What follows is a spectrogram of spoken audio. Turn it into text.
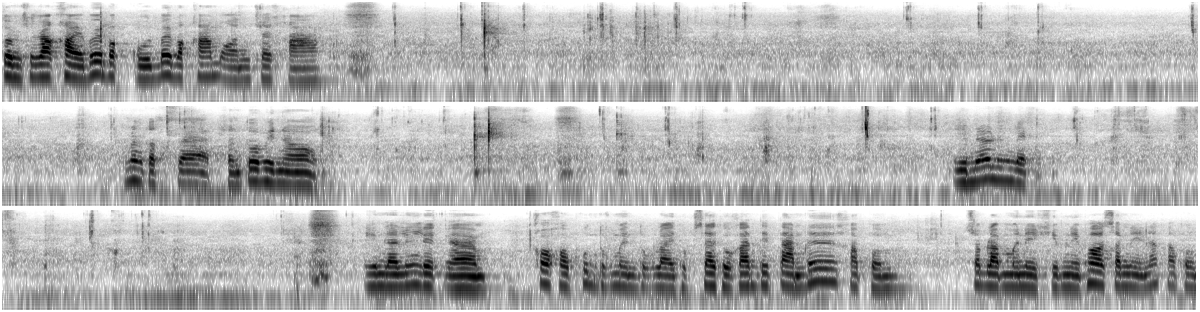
ต้นสระไข่ใบบักกูดใบบักข้ามอ่อนใส่ขามันก็แซ่บสันตัวพี่น้อง อิ่มแล้วลิงเล็ก อิ่มแล้วลิงเล็กอ่า ขอขอบคุณทุกเมนทุกไลค์ทุกแชร์ทุกการติดตามเด้อครับผมสำหรับมื้อนี้คลิปนี้พ่อสำเนียนะครับผม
